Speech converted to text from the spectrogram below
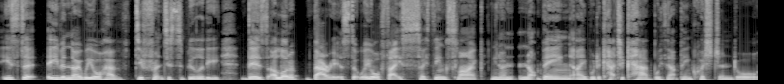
is that even though we all have different disability, there's a lot of barriers that we all face. So things like, you know, not being able to catch a cab without being questioned or,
